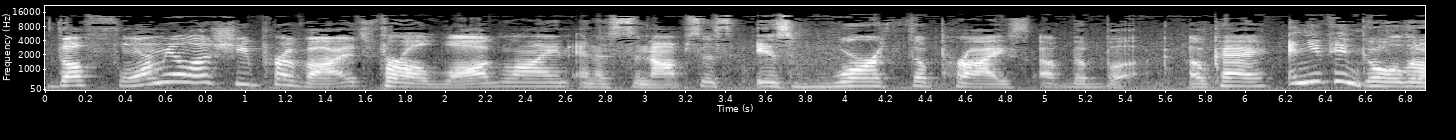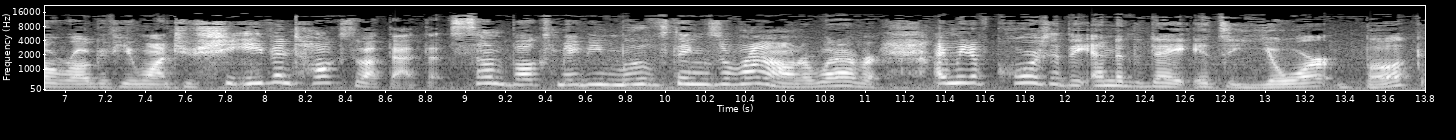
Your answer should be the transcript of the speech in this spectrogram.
the formula she provides for a log line and a synopsis is worth the price of the book, okay? And you can go a little rogue if you want to. She even talks about that, that some books maybe move things around or whatever. I mean, of course, at the end of the day, it's your book,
